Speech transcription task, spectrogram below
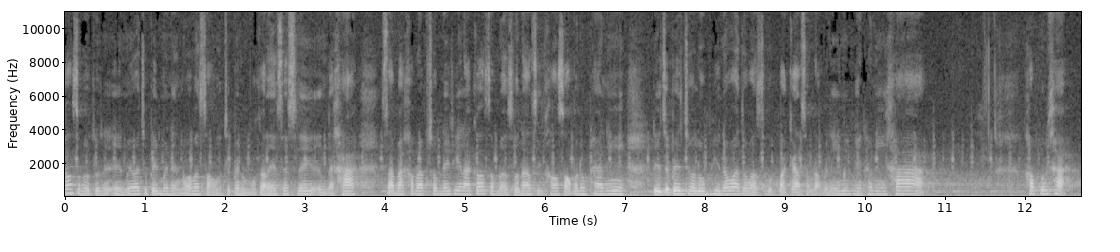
กล้องสำหรับตัวอื่นๆ ไม่ว่าจะเป็นมือหนึ่งหรือว่ามือสองจะเป็นอุปกรณ์อิเซสซอรี่อื่นนะคะ สามารถเข้ารับชมได้ที่ร้านกล้องสำหรวจศูนย์รังสิตคลองสองปทุมธานีหรือจะเป็นโชว์รูมพีนวันจังหวัดสมุทรปราการสำหรับวันนี้มีเพียงเท่านี้ค่ะ ขอบคุณค่ะ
